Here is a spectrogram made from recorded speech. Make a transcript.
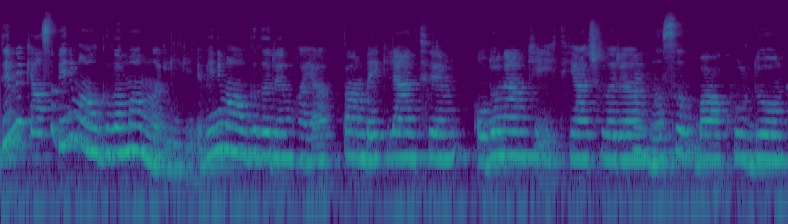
Demek ki aslında benim algılamamla ilgili. Benim algılarım, hayattan beklentim, o dönemki ihtiyaçlarım, Hı hı. nasıl bağ kurduğum.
